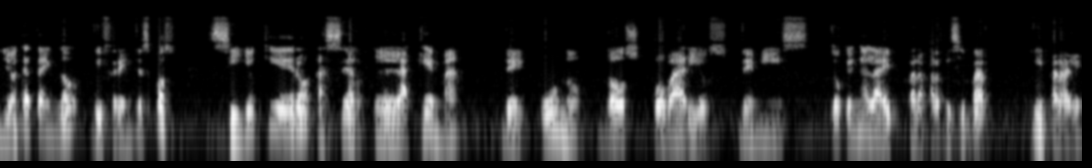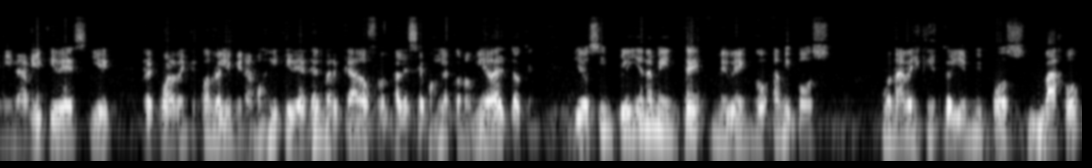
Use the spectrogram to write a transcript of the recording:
Yo acá tengo diferentes posts. Si yo quiero hacer la quema de uno, dos o varios de mis token alive para participar y para eliminar liquidez y recuerden que cuando eliminamos liquidez del mercado fortalecemos la economía del token yo simple y llanamente me vengo a mi post una vez que estoy en mi post bajo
